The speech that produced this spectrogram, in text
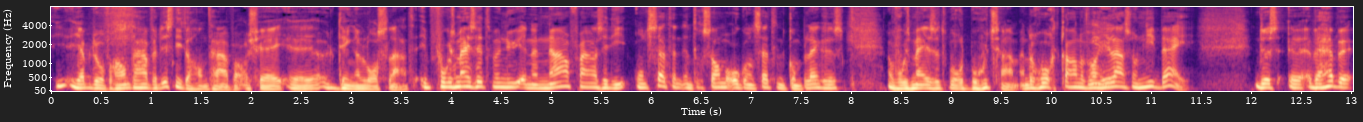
je hebt het over handhaven. Het is niet te handhaven als jij uh, dingen loslaat. Volgens mij zitten we nu in een nafase die ontzettend interessant, maar ook ontzettend complex is. En volgens mij is het woord behoedzaam. En daar hoort carnaval helaas nog niet bij. Dus we hebben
